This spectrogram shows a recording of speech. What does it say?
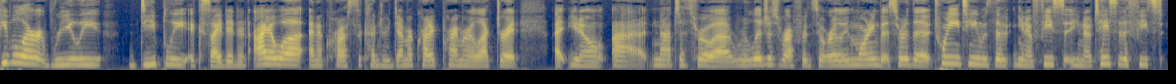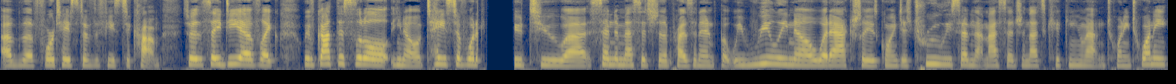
people are really." deeply excited in Iowa and across the country, Democratic primary electorate. Uh, you know, uh, not to throw a religious reference so early in the morning, but sort of the 2018 was the you know feast, you know, taste of the feast of the foretaste of the feast to come. So this idea of like we've got this little you know taste of what to uh, send a message to the president, but we really know what actually is going to truly send that message, and that's kicking him out in 2020.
